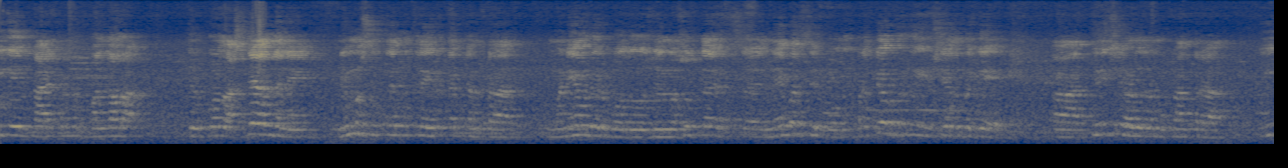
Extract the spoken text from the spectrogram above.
ಈಗ ಈ ಕಾರ್ಯಕ್ರಮಕ್ಕೆ ಬಂದವರ ತಿಳ್ಕೊಳ್ಳೋದು ಅಷ್ಟೇ ಅಲ್ಲದೆ ನಿಮ್ಮ ಸುತ್ತಮುತ್ತಲೇ ಇರತಕ್ಕಂಥ ಮನೆಯವರು ಇರ್ಬೋದು, ನಿಮ್ಮ ಸುತ್ತ ನೇಬರ್ಸ್ ಇರ್ಬೋದು, ಪ್ರತಿಯೊಬ್ಬರಿಗೂ ಈ ವಿಷಯದ ಬಗ್ಗೆ ತಿಳಿಸಿ ಹೇಳೋದ್ರ ಮುಖಾಂತರ ಈ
